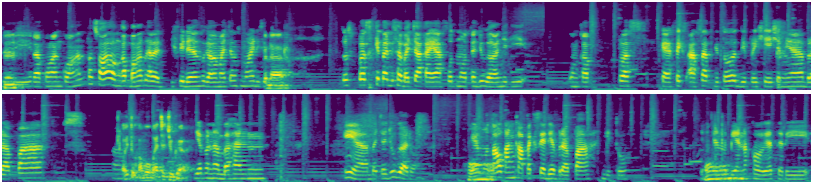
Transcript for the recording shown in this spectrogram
Dari hmm. laporan keuangan tuh soalnya lengkap banget ada dividen segala macam semuanya di situ. Benar. Terus plus kita bisa baca kayak footnote-nya juga kan jadi lengkap. Plus kayak fix aset gitu depreciationnya berapa terus um, oh itu kamu baca juga? ya penambahan iya baca juga dong. Oh. kayak mau tahu kan capexnya dia berapa gitu. Jadi kan oh. kan lebih enak kalau lihat dari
